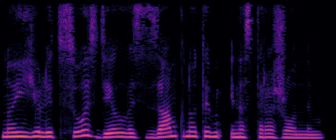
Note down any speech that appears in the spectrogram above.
но ее лицо сделалось замкнутым и настороженным.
